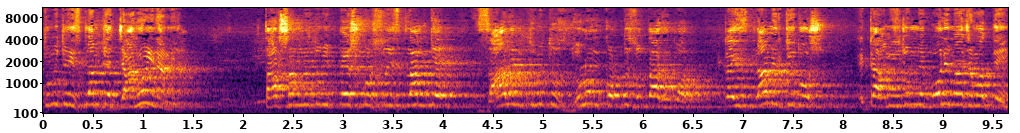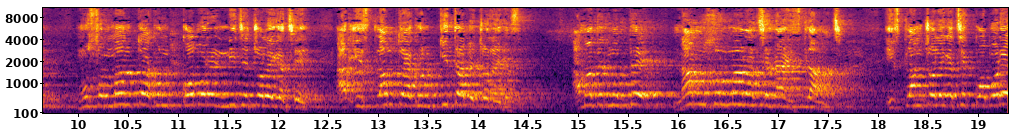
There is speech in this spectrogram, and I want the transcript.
তুমি তো ইসলামকে জানোই না মিয়া। তার সামনে তুমি পেশ করছ ইসলামকে। জানেন তুমি তো জুলুম করতেছো তার উপর। এটা ইসলামের কি দোষ? এটা আমি এই জন্য বলি মাঝে মধ্যে, মুসলমান তো এখন কবরের নিচে চলে গেছে, আর ইসলাম তো এখন কিতাবে চলে গেছে। আমাদের মধ্যে না মুসলমান আছে, না ইসলাম আছে। ইসলাম চলে গেছে কবরে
